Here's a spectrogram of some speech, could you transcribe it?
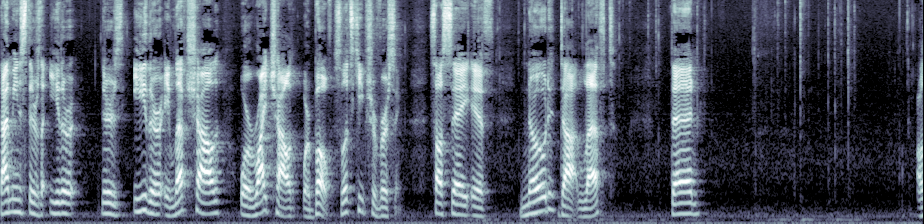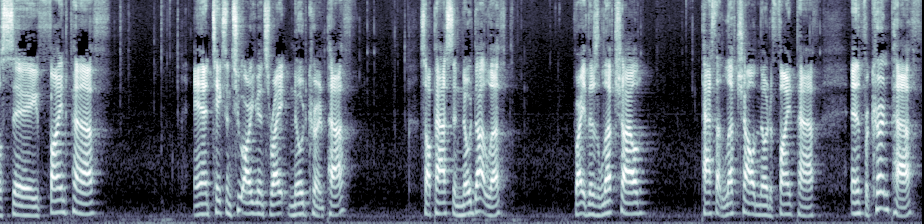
that means there's either there's either a left child or a right child or both. So let's keep traversing. So I'll say if node dot left, then I'll say find path and takes in two arguments, right? Node current path. So I'll pass in node dot left, right? There's a left child, pass that left child node to find path, and for current path,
